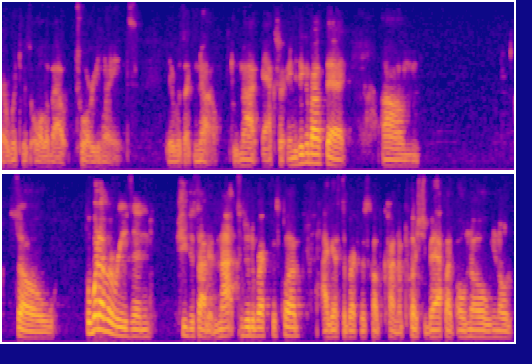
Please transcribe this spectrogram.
her, which was all about Tory Lanez. They was like, no, do not ask her anything about that. Um, so, for whatever reason, she decided not to do the Breakfast Club. I guess the Breakfast Club kind of pushed back, like, oh no, you know,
